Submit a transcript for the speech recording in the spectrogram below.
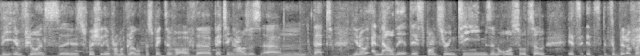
the influence, especially from a global perspective, of the betting houses um, that you know, and now they're, they're sponsoring teams and all sorts. So it's it's it's a bit of a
